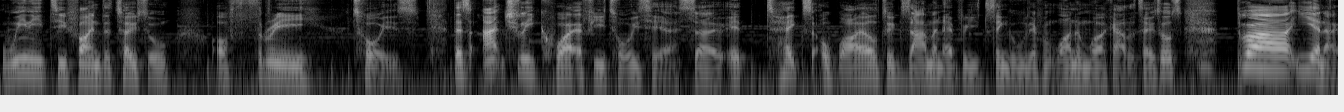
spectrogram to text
we need to find the total of three toys. There's actually quite a few toys here, so it takes a while to examine every single different one and work out the totals. But, you know,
